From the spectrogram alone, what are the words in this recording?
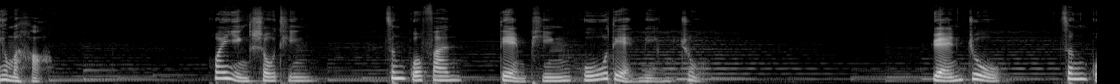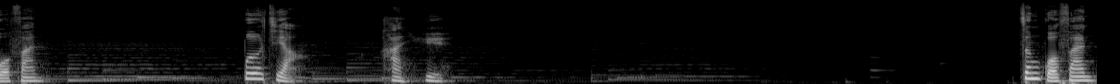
友们好，欢迎收听曾国藩点评古典名著，原著曾国藩，播讲汉乐。曾国藩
